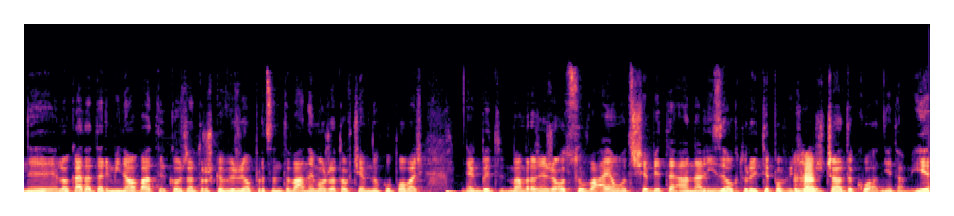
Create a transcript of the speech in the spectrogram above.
y, lokata terminowa, tylko że troszkę wyżej oprocentowany, można to w ciemno kupować. Jakby mam wrażenie, że odsuwają od siebie te analizy, o której ty powiedziałeś, mhm. że trzeba dokładnie tam i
